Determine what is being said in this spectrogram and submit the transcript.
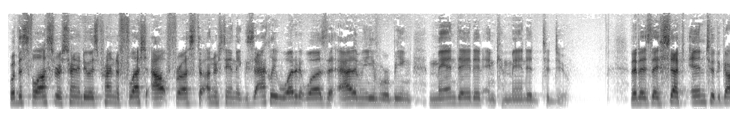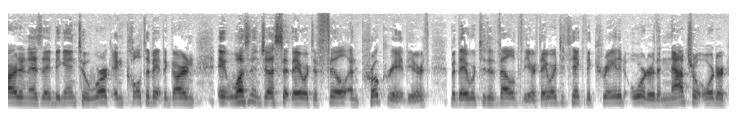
What this philosopher is trying to do is trying to flesh out for us to understand exactly what it was that Adam and Eve were being mandated and commanded to do. That as they stepped into the garden, as they began to work and cultivate the garden, it wasn't just that they were to fill and procreate the earth, but they were to develop the earth. They were to take the created order, the natural order,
